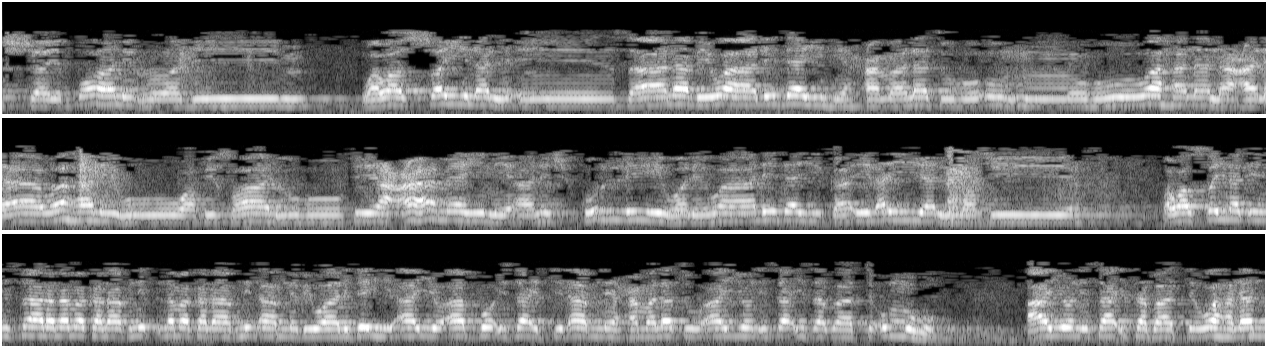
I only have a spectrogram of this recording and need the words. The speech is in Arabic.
الشيطان الرجيم. ووصينا الإنسان بوالديه حملته أمه وهنا على وهن وفصاله في عامين أن اشكر لي ولوالديك إلي المصير. ووصينا الإنسان نما كناف ندأمن بوالديه. أي أبو إساء التلامن حملته. أي إساء إسابات أمه. أي إساء إسابات وهنا.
